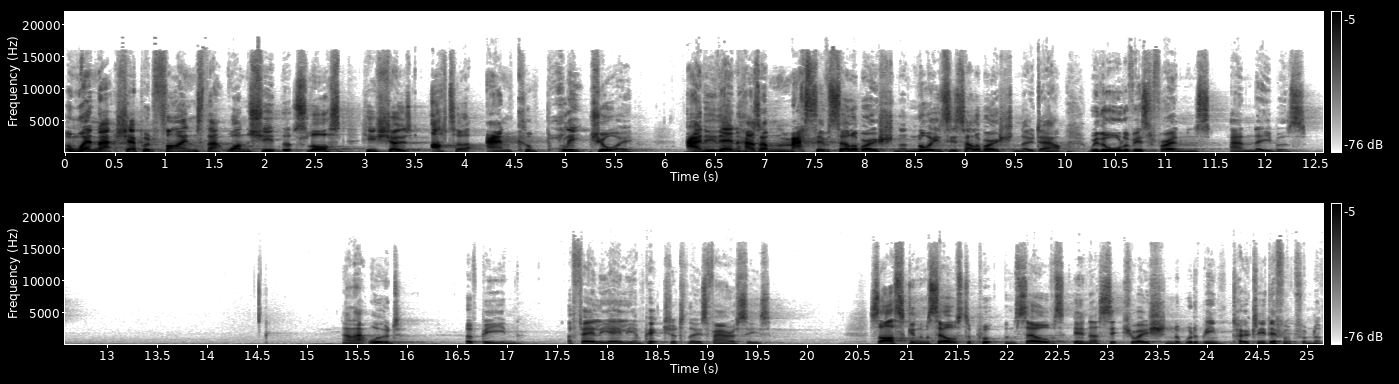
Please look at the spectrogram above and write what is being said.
And when that shepherd finds that one sheep that's lost, he shows utter and complete joy. And he then has a massive celebration, a noisy celebration, no doubt, with all of his friends and neighbours. Now, that would have been a fairly alien picture to those Pharisees. It's asking themselves to put themselves in a situation that would have been totally different from them.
